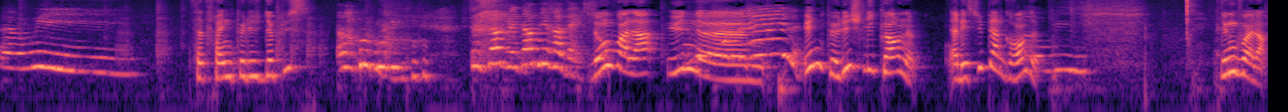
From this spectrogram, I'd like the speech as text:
Ah oui. Ça te fera une peluche de plus? Ah oui. C'est ça, je vais dormir avec. Donc voilà, une, euh, une peluche licorne. Elle est super grande. Ah oui. Donc voilà,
